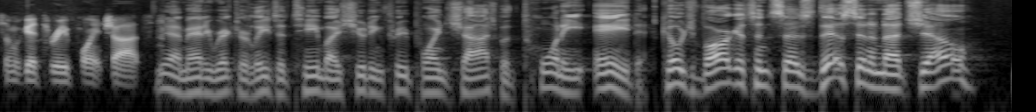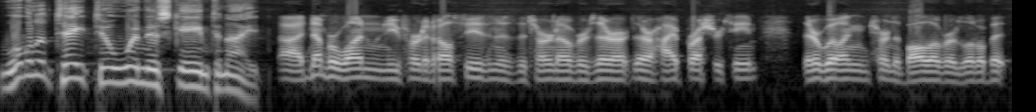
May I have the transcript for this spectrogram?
some good three point shots. Yeah, Maddie Richter leads the team by shooting three point shots with 28. Coach Vargason says this in a nutshell. What will it take to win this game tonight? Uh, number one, you've heard it all season, is the turnovers. They're they're a high pressure team. They're willing to turn the ball over a little bit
